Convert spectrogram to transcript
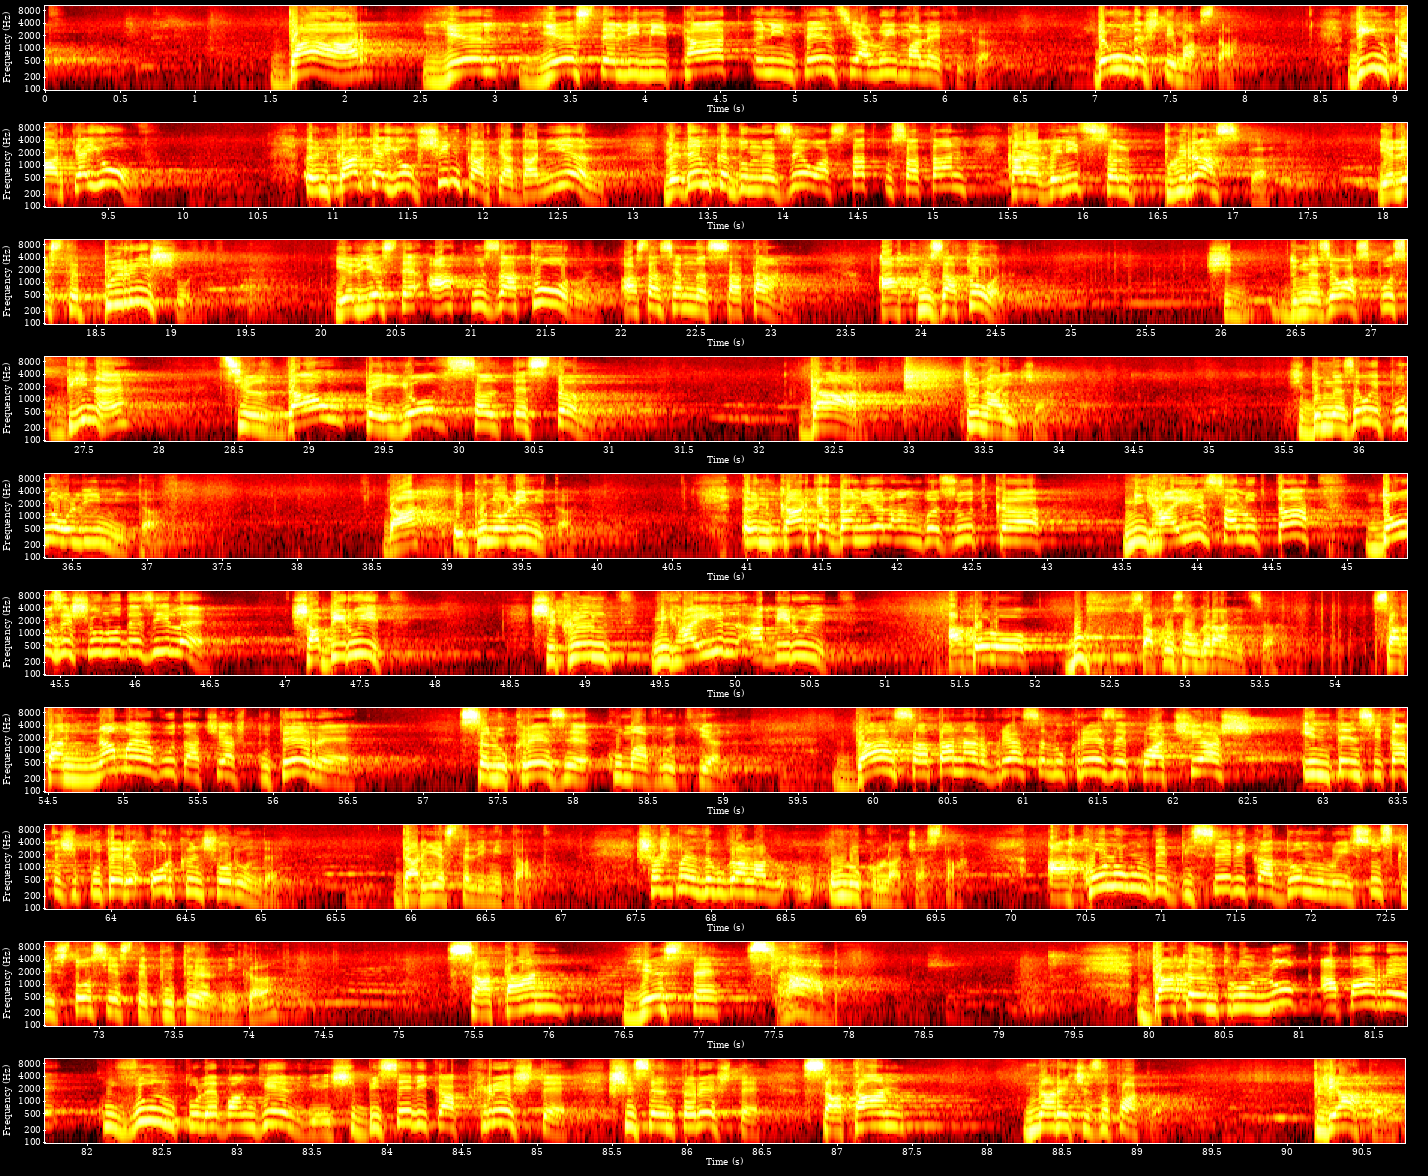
Dar el este limitat în intenția lui malefică. De unde știm asta? Din cartea Iov. În cartea Iov și în cartea Daniel, vedem că Dumnezeu a stat cu Satan care a venit să-l pârască. El este pârâșul. El este acuzatorul. Asta înseamnă Satan. Acuzator. Și Dumnezeu a spus, bine, ți-l dau pe Iov să-l testăm. Dar, până aici. Și Dumnezeu îi pune o limită. Da? Îi pune o limită. În cartea Daniel am văzut că Mihail s-a luptat 21 de zile și a biruit. Și când Mihail a biruit, acolo, buf, s-a pus o graniță. Satan n-a mai avut aceeași putere să lucreze cum a vrut el. Da, Satan ar vrea să lucreze cu aceeași intensitate și putere oricând și oriunde, dar este limitat. Și aș mai adăuga la un lucru la aceasta. Acolo unde Biserica Domnului Isus Hristos este puternică, Satan este slab. Dacă într-un loc apare cuvântul Evangheliei și biserica crește și se întărește, Satan n-are ce să facă. Pleacă,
